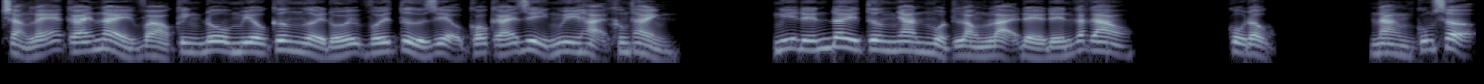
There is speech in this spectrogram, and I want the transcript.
chẳng lẽ cái này vào kinh đô miêu cương người đối với Từ Diệu có cái gì nguy hại không thành. Nghĩ đến đây Tương Nhan một lòng lại để đến gắt gao. Cổ độc. Nàng cũng sợ,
